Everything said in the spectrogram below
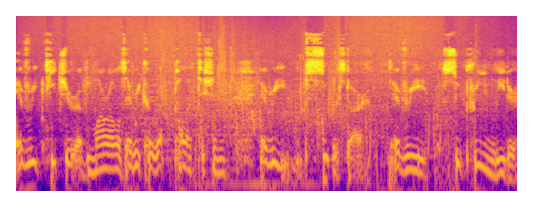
every teacher of morals, every corrupt politician, every superstar, every supreme leader,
